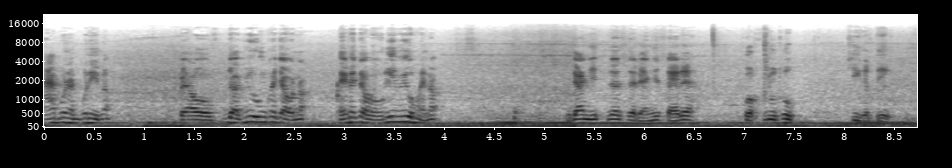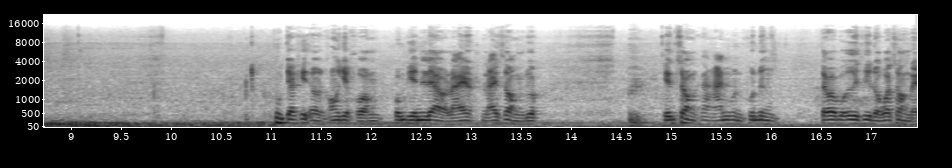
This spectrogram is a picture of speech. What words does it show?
หาผู้นั้นผู้นี้เนาะไปเอายอดวิวของเขาเจ้าเนาะให้เขาเจ้ารีวิวให้เนาะย่างนี้จะแสดงนิสัยเด้อพวก YouTube ขี้กระตือผู้จักคิดเอาของเจ้าของ ผมเห็นแล้วหลายหลายช่องอยู่เห็นช่องทหารคนผู้หนึ่ง แต่ว่าบ่เออที่บอกว่าช่องใด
